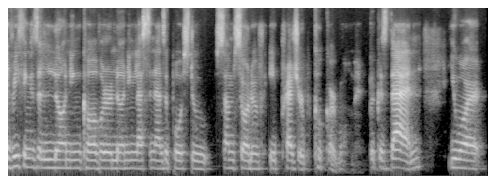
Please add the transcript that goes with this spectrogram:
everything is a learning curve or a learning lesson as opposed to some sort of a pressure cooker moment because then you are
